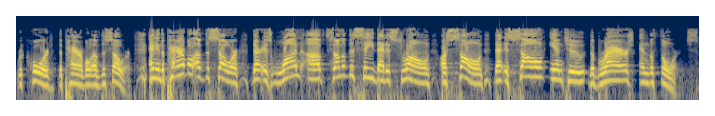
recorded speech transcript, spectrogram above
record the parable of the sower. And in the parable of the sower, there is one of some of the seed that is thrown or sown that is sown into the briars and the thorns.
